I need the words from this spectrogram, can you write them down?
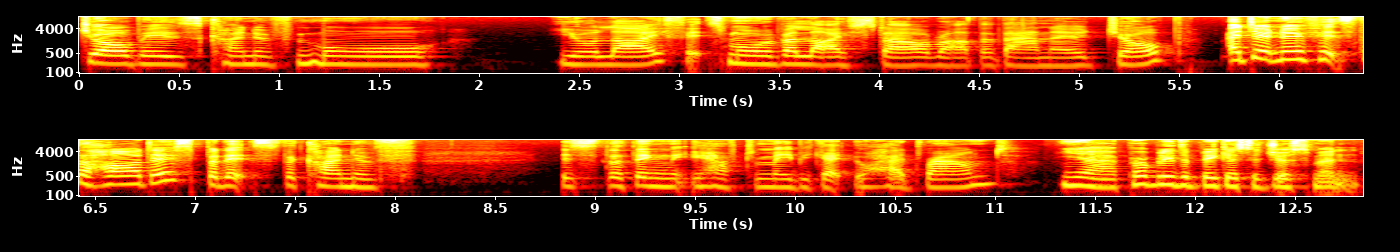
job is kind of more your life, it's more of a lifestyle rather than a job. I don't know if it's the hardest, but it's the kind of it's the thing that you have to maybe get your head round. Yeah, probably the biggest adjustment.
